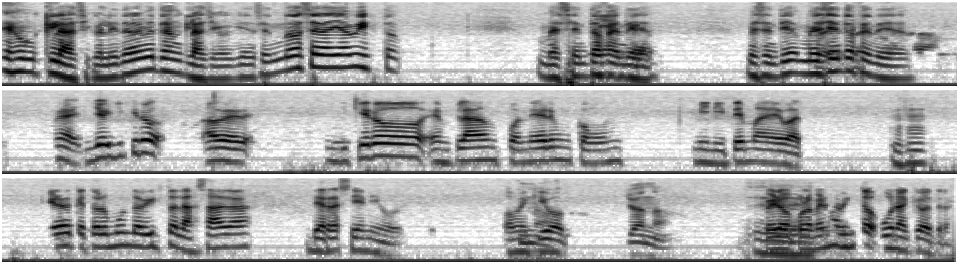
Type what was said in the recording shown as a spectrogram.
es un clásico, literalmente es un clásico. Quien se- no se la haya visto, me siento ofendido. Me, sentí, me Pues, siento pues, ofendido. Mira, yo, yo quiero, a ver, yo quiero en plan poner un, como un mini tema de debate. Ujú. Creo que todo el mundo ha visto la saga de Resident Evil. O me No. equivoco. yo no Pero Eh, por lo menos ha visto una que otra.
